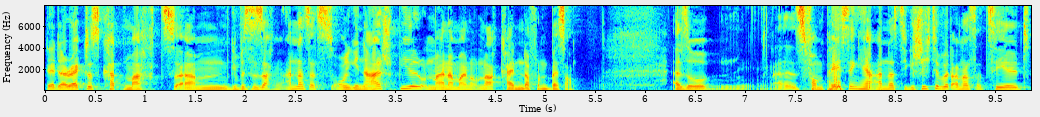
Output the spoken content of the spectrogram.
Der Director's Cut macht ähm, gewisse Sachen anders als das Originalspiel und meiner Meinung nach keinen davon besser. Also es ist vom Pacing her anders, die Geschichte wird anders erzählt.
